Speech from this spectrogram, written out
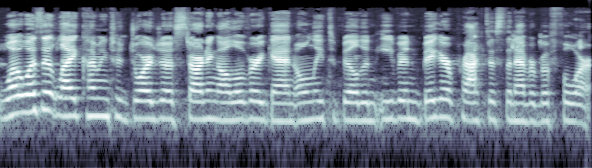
What was it like coming to Georgia, starting all over again, only to build an even bigger practice than ever before?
